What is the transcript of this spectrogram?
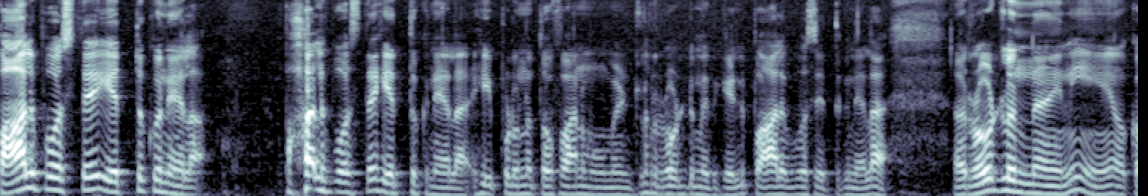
పాలు పోస్తే ఎత్తుకునేలా పాలు పోస్తే ఎత్తుకునేలా ఇప్పుడున్న తుఫాను మూమెంట్లో రోడ్డు మీదకి వెళ్ళి పాలు పోసి ఎత్తుకునేలా రోడ్లు ఉన్నాయని ఒక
